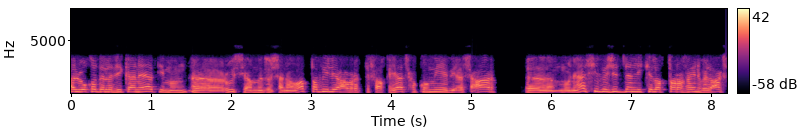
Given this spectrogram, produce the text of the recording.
الوقود الذي كان يأتي من آه، روسيا منذ سنوات طويلة عبر اتفاقيات حكومية بأسعار آه، مناسبة جدا لكلا الطرفين بالعكس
